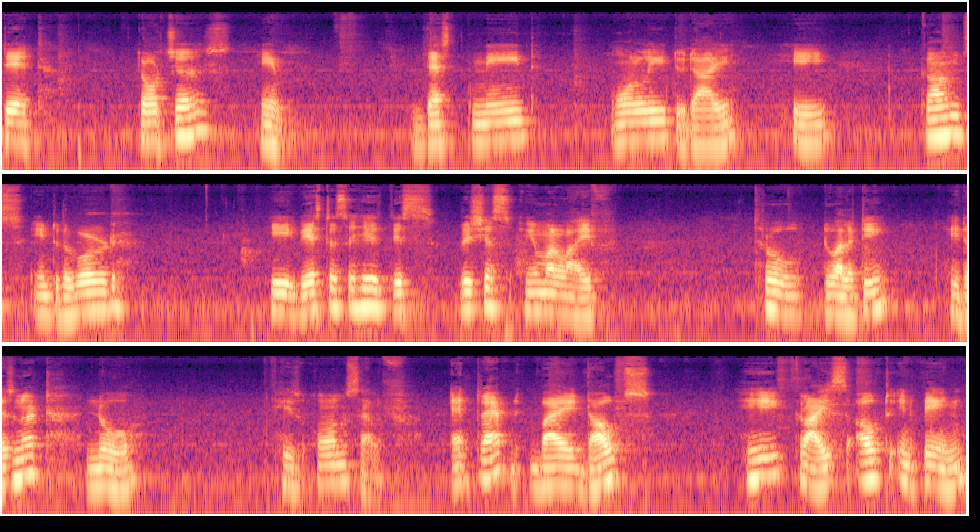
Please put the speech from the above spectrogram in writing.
death tortures him, destined only to die. He comes into the world. He wastes his this precious human life through duality. He does not know his own self. Entrapped by doubts, he cries out in pain,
